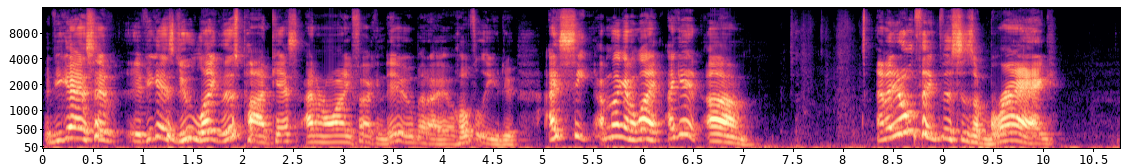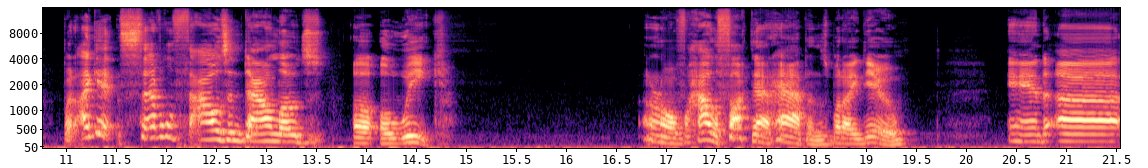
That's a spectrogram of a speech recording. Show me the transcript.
If you guys have, if you guys do like this podcast, I don't know why you fucking do, but I hopefully you do. I see. I'm not gonna lie. I get, um, and I don't think this is a brag, but I get several thousand downloads a, a week. I don't know how the fuck that happens, but I do. And uh,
